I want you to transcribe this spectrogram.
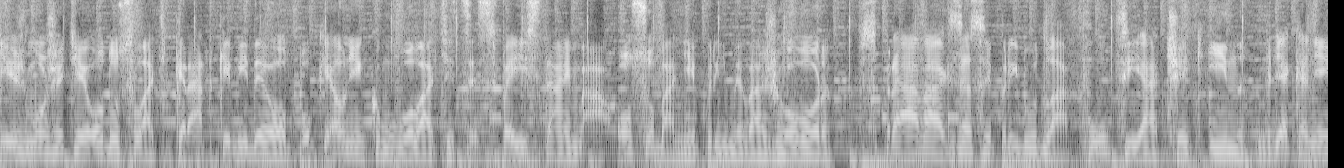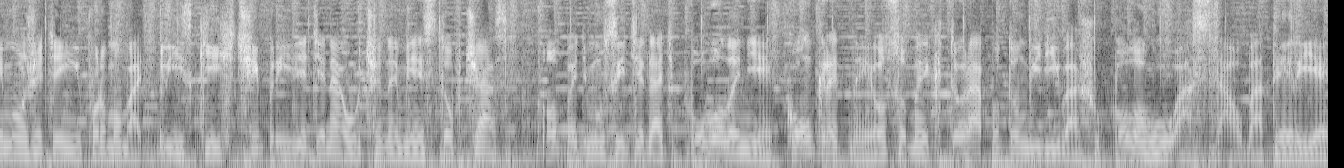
Tiež môžete odoslať krátke video, pokiaľ niekomu voláte cez FaceTime a osoba nepríjme váš hovor. V správach zase pribudla funkcia check-in. Vďaka nej môžete informovať blízkych, či prídete na určené miesto včas. Opäť musíte dať povolenie konkrétnej osobe, ktorá potom vidí vašu polohu a stav batérie.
